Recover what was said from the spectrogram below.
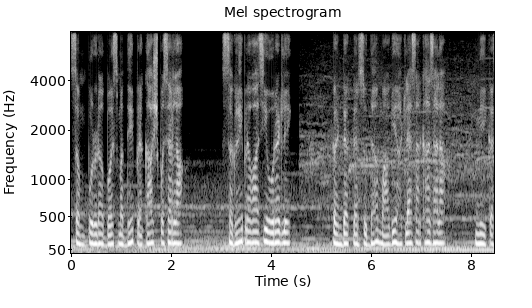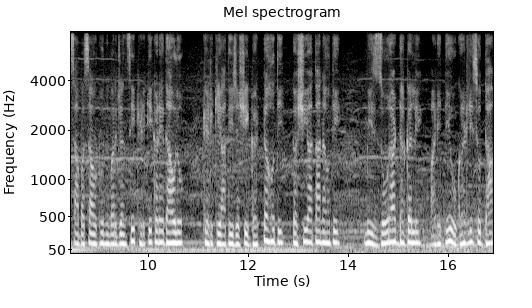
संपूर्ण बसमध्ये प्रकाश पसरला. सगळे प्रवासी ओरडले कंडक्टर सुद्धा मागे हटल्यासारखा झाला. मी कसा बसा उठून इमर्जन्सी खिडकीकडे धावलो. खिडकी आधी जशी घट्ट होती तशी आता नव्हती. मी जोरात ढकलली आणि ती उघडली सुद्धा.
